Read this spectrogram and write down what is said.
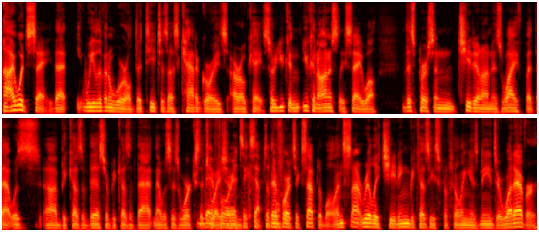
I would say that we live in a world that teaches us categories are okay. So you can you can honestly say, well, this person cheated on his wife, but that was uh, because of this or because of that, and that was his work situation. Therefore, it's acceptable. Therefore, it's acceptable. And it's not really cheating because he's fulfilling his needs or whatever.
